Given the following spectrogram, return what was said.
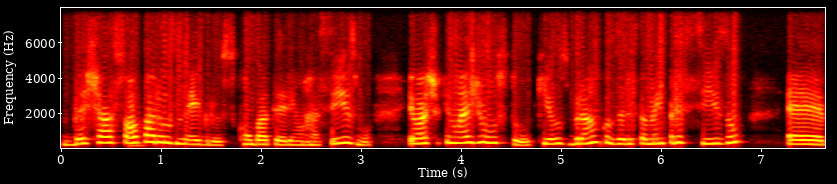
deixar só para os negros combaterem o racismo, eu acho que não é justo. Que os brancos, eles também precisam é,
